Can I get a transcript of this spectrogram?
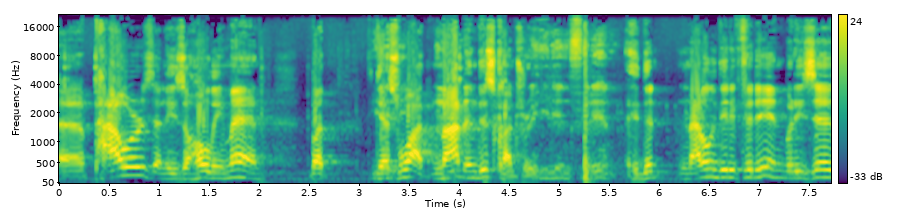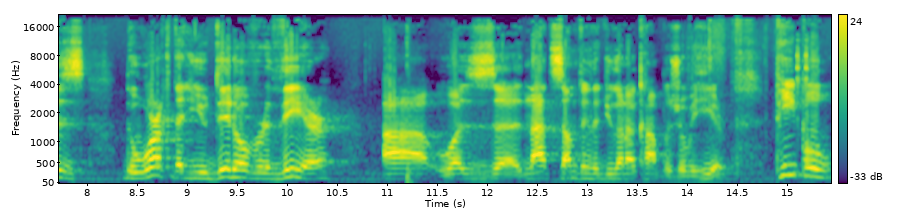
uh, powers and he's a holy man. But guess what? Not in this country. He didn't fit in. He did not only did he fit in, but he says the work that you did over there uh, was uh, not something that you're going to accomplish over here. People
